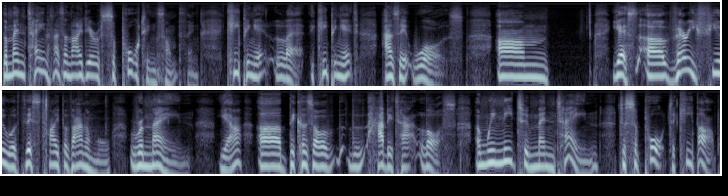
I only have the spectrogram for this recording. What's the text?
the maintain has an idea of supporting something, keeping it le- keeping it as it was. Um, yes, uh, very few of this type of animal remain yeah, uh, because of habitat loss. And we need to maintain, to support, to keep up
